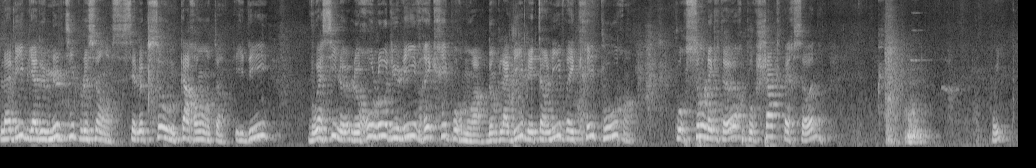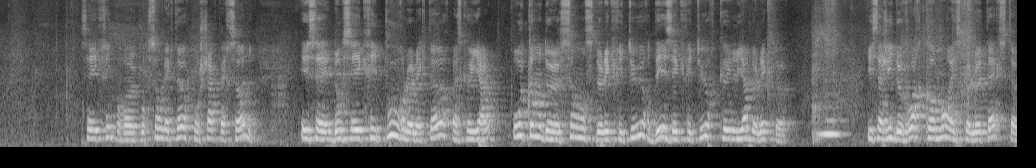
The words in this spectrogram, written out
La Bible, il y a de multiples sens. C'est le psaume 40. Il dit, voici le rouleau du livre écrit pour moi. Donc la Bible est un livre écrit pour pour son lecteur, pour chaque personne. Oui. C'est écrit pour, euh, pour, son lecteur, pour chaque personne. Et c'est, donc c'est écrit pour le lecteur parce qu'il y a autant de sens de l'écriture, des écritures, qu'il y a de lecteurs. Il s'agit de voir comment est-ce que le texte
